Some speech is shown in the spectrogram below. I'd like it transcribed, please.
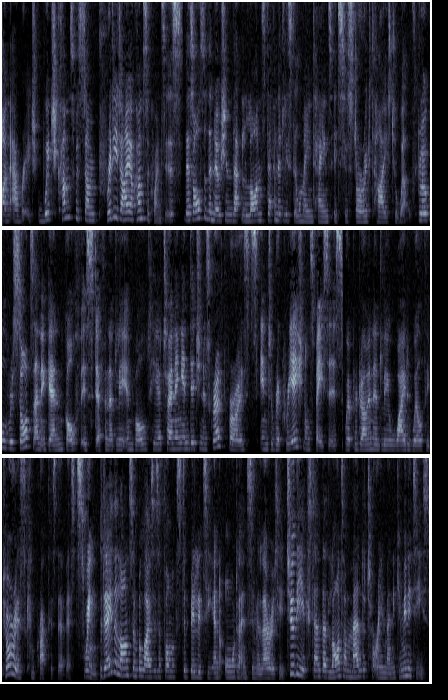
on average, which comes with some pretty dire consequences. There's also the notion that lawns definitely still maintains its historic ties to wealth. Global resorts, and again, golf is definitely involved here, turning indigenous growth forests into recreational spaces where predominantly white wealthy tourists can practice their best swing. Today, the lawn symbolizes a form of stability and order and similarity, to the extent that lawns are mandatory in many communities.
